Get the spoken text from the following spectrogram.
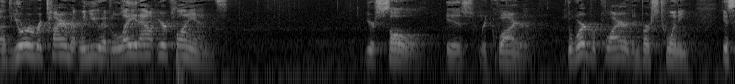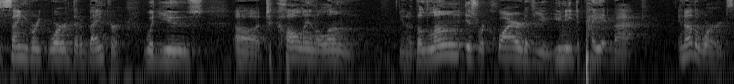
of your retirement, when you have laid out your plans, your soul is required. The word required in verse 20 is the same Greek word that a banker would use uh, to call in a loan. You know, the loan is required of you, you need to pay it back. In other words,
